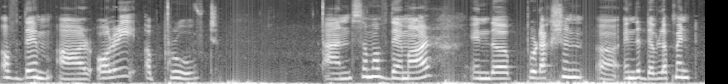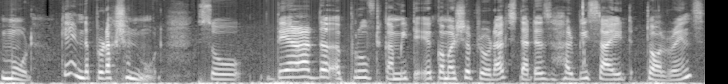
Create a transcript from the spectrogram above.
of them are already approved and some of them are in the production, uh, in the development mode okay in the production mode. So there are the approved uh, commercial products that is herbicide tolerance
